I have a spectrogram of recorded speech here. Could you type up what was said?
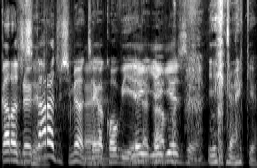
깔아주세요. 깔아주시면 네. 제가 그 위에다가 얘- 얘기해 주세요. 한번 얘기를 할게요.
